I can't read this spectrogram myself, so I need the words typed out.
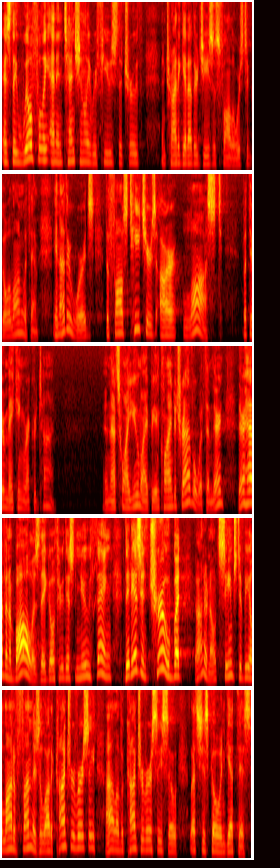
as they willfully and intentionally refuse the truth and try to get other Jesus followers to go along with them. In other words, the false teachers are lost, but they're making record time. And that's why you might be inclined to travel with them. They're, they're having a ball as they go through this new thing that isn't true, but I don't know, it seems to be a lot of fun. There's a lot of controversy. I love a controversy, so let's just go and get this.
